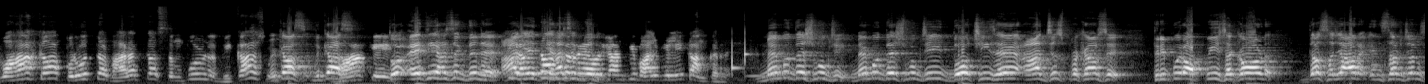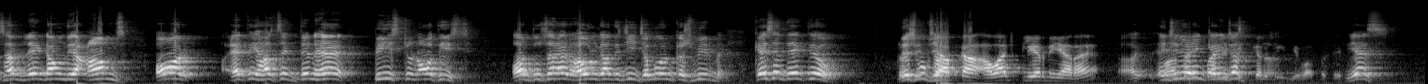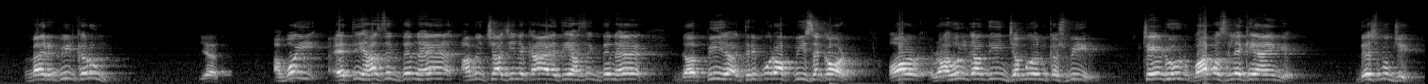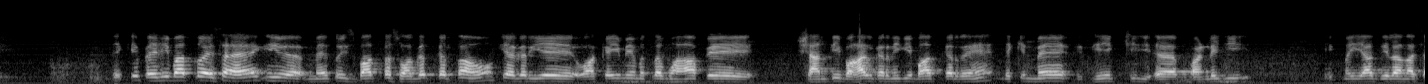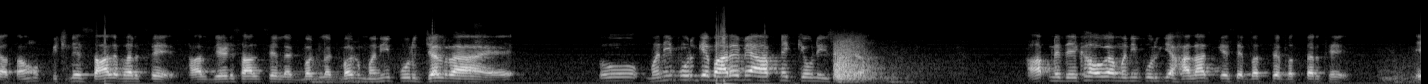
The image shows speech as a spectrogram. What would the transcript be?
वहाँ का पूर्वोत्तर भारत का संपूर्ण विकास विकास विकास। के तो ऐतिहासिक दिन है। आज ऐतिहासिक दिन। शांति बहाल के लिए काम कर रहे हैं। महमूद देशमुख जी महमूद देशमुख जी दो चीज़ है आज जिस प्रकार से त्रिपुरा पीस अकॉर्ड दस हज़ार insurgents have laid down their arms और ऐतिहासिक दिन है पीस टू नॉर्थ ईस्ट और दूसरा है राहुल गांधी जी जम्मू एंड कश्मीर में। कैसे देखते हो? देशमुख जी आपका आवाज़ क्लियर नहीं आ रहा है। इंजीनियरिंग कैन जस्ट कर दीजिए वापस यस मैं रिपीट करूँ? यस अब वही ऐतिहासिक दिन है अमित शाह जी ने कहा ऐतिहासिक दिन है त्रिपुरा पीस अकॉर्ड और राहुल गांधी जम्मू एंड कश्मीर स्टेटहुड वापस लेके आएँगे। देशमुख जी। देखिए पहली बात तो ऐसा है कि मैं तो इस बात का स्वागत करता हूँ कि अगर ये वाकई में मतलब वहाँ पे शांति बहाल करने की बात कर रहे हैं लेकिन मैं एक चीज़ पांडे जी एक मैं याद दिलाना चाहता हूँ, पिछले साल भर से, साल, डेढ़ साल से लगभग लगभग मणिपुर जल रहा है। तो मणिपुर के बारे में आपने क्यों नहीं सोचा? आपने देखा होगा मणिपुर के हालात कैसे बद से बदतर थे।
